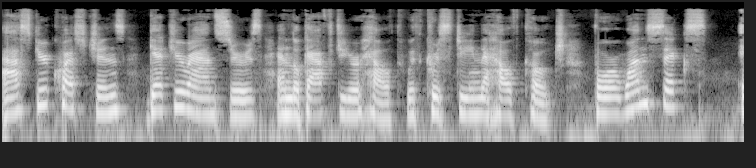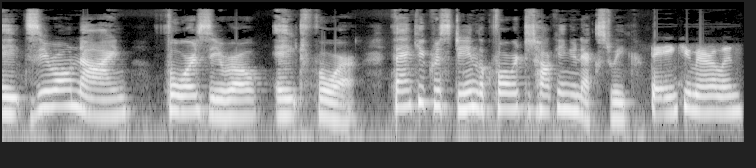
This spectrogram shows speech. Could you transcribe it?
Ask your questions, get your answers, and look after your health with Christine, the Health Coach. 416 809 4084. Thank you, Christine. Look forward to talking to you next week. Thank you, Marilyn.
